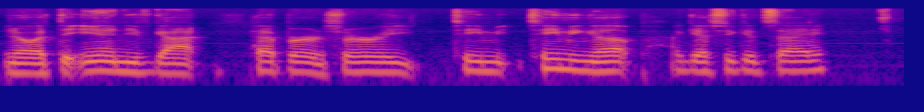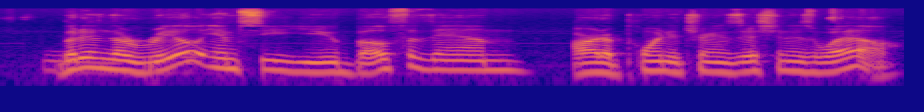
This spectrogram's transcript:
you know, at the end, you've got Pepper and Shuri team, teaming up. I guess you could say. But in the real MCU, both of them are at a point of transition as well.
